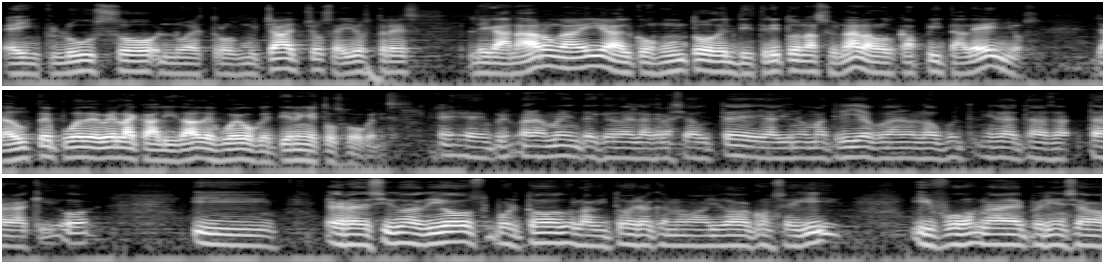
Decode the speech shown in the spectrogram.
e incluso nuestros muchachos, ellos tres, le ganaron ahí al conjunto del Distrito Nacional, a los capitaleños. Ya usted puede ver la calidad de juego que tienen estos jóvenes. Eh, primeramente, quiero dar las gracias a usted, hay una matrilla por darnos la oportunidad de estar, aquí hoy. Y agradecido a Dios por todo, la victoria que nos ha ayudado a conseguir. Y fue una experiencia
